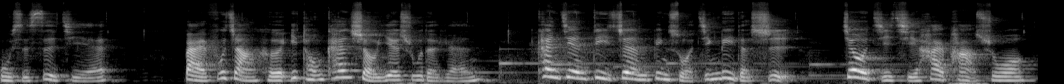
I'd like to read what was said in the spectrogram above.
五十四节：百夫长和一同看守耶稣的人，看见地震并所经历的事，就极其害怕，说：“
